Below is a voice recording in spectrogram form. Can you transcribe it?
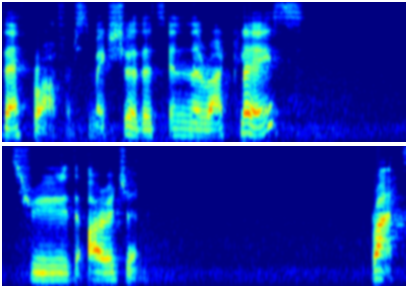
that graph just to make sure that's in the right place through the origin. Right.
